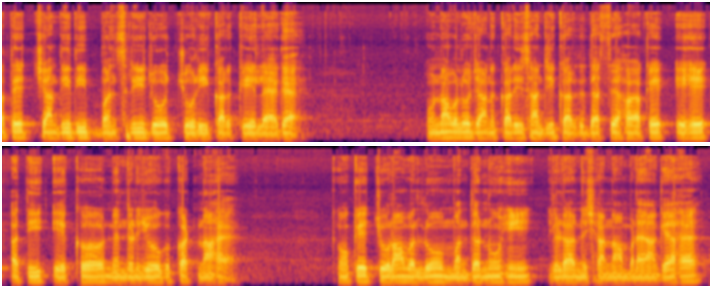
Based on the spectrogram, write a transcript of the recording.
ਅਤੇ ਚਾਂਦੀ ਦੀ ਬੰਸਰੀ ਜੋ ਚੋਰੀ ਕਰਕੇ ਲੈ ਗਏ। ਉਹਨਾਂ ਵੱਲੋਂ ਜਾਣਕਾਰੀ ਸਾਂਝੀ ਕਰਦੇ ਦੱਸਿਆ ਹੋਇਆ ਕਿ ਇਹ ਅਤੀ ਇੱਕ ਨਿੰਦਣਯੋਗ ਘਟਨਾ ਹੈ, ਕਿਉਂਕਿ ਚੋਰਾਂ ਵੱਲੋਂ ਮੰਦਰ ਨੂੰ ਹੀ ਜਿਹੜਾ ਨਿਸ਼ਾਨਾ ਬਣਾਇਆ ਗਿਆ ਹੈ।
